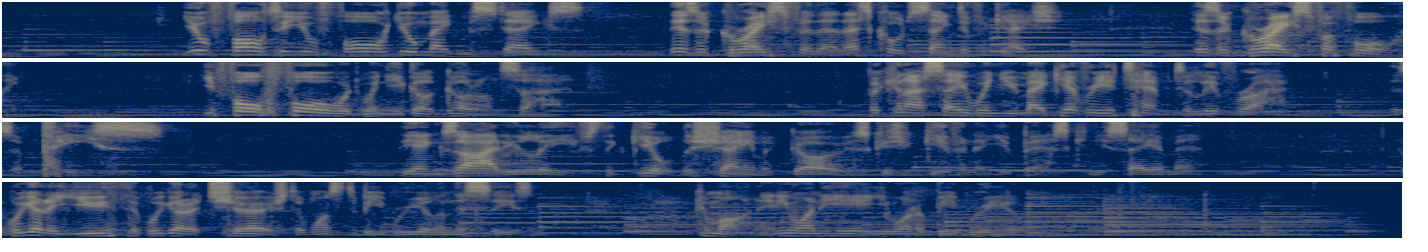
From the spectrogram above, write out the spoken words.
You'll falter, you'll fall, you'll make mistakes. There's a grace for that. That's called sanctification. There's a grace for falling. You fall forward when you got God on side. But can I say, when you make every attempt to live right, there's a peace the anxiety leaves, the guilt, the shame, it goes because you're giving it your best. Can you say amen? Have we got a youth, have we got a church that wants to be real in this season? Come on, anyone here, you want to be real?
